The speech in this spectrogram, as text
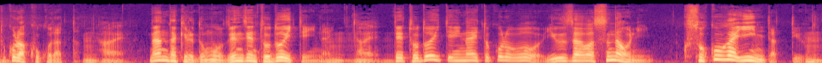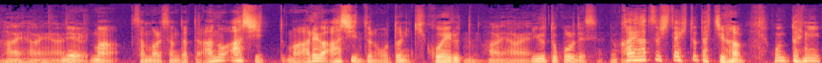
ところはここだった、うん。はい。なんだけれども全然届いていない、うん。はい。で届いていないところをユーザーは素直にそこがいいんだっていう、うん。はいはいはい。でまあ303だったらあのアシッド、まあ、あれがアシッドの音に聞こえると。はいはい。いうところですよね。開発した人たちは本当に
